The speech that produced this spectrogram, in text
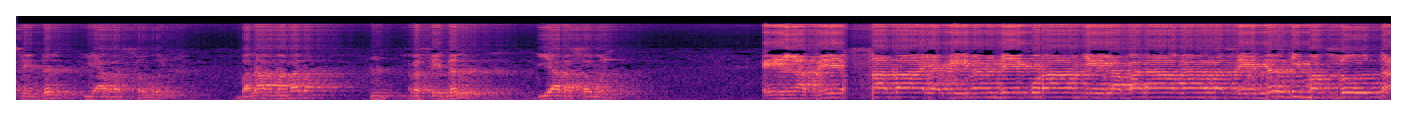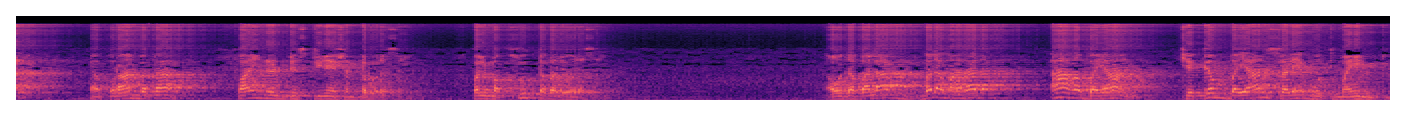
رسیدل یا رسول. بلاغ معنا د رسیدل یا رسول. ان فی هذا یقینا دی قران کې لبلاغا رسیدل دی مقصود تا. قران بتا، فائنل ډیسټینیشن ته ورسي بل مقصود ته ورسي او د بلاغ بل معنا دا هغه بیان چې کوم بیان سره مطمئن کی.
